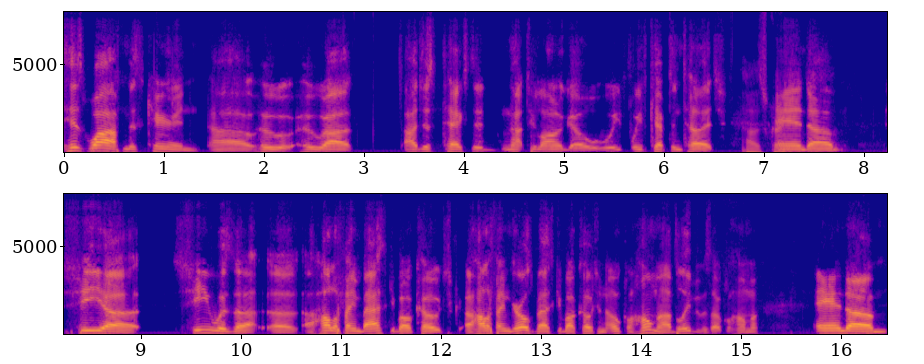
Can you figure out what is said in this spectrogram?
his wife, Miss Karen, uh, who who I I just texted not too long ago. We've we've kept in touch, that was great. and uh, she uh, she was a, a, a Hall of Fame basketball coach, a Hall of Fame girls basketball coach in Oklahoma, I believe it was Oklahoma, and um,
